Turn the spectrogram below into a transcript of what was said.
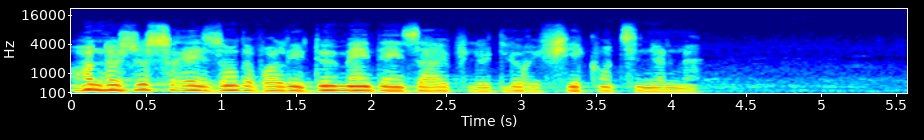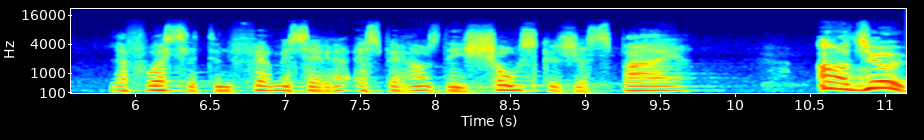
On a juste raison d'avoir les deux mains dans les airs le glorifier continuellement. La foi, c'est une ferme espérance des choses que j'espère en Dieu,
